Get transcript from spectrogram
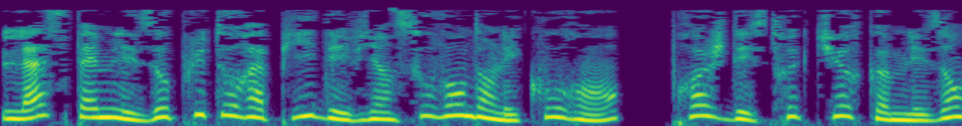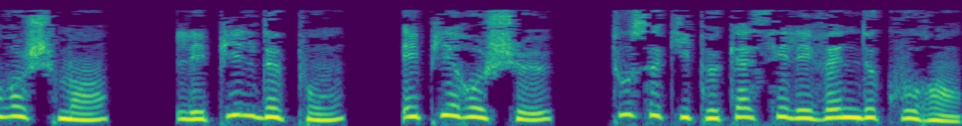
L'aspe aime les eaux plutôt rapides et vient souvent dans les courants, proches des structures comme les enrochements, les piles de pont, épis rocheux, tout ce qui peut casser les veines de courant.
